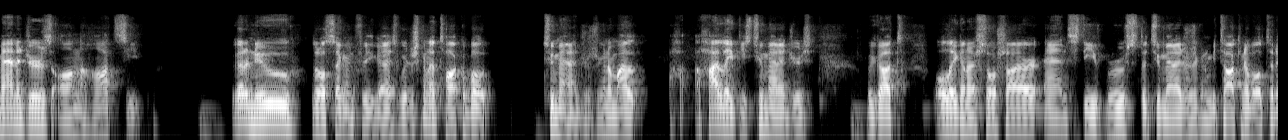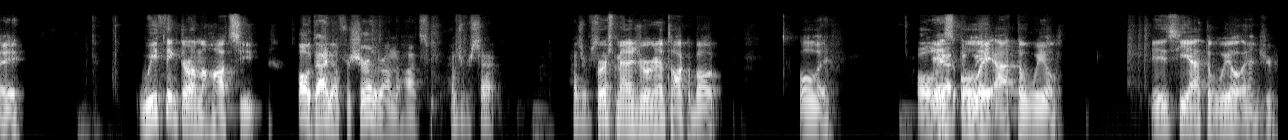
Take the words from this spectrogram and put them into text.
managers on the hot seat. We got a new little segment for you guys. We're just going to talk about two managers. We're going to highlight these two managers. We got Ole Gunnar Solskjaer and Steve Bruce, the two managers are going to be talking about today. We think they're on the hot seat. Oh, Daniel, for sure they're on the hot seat. 100%. 100%. First manager we're going to talk about, Ole. Ole Is at Ole wheel. at the wheel? Is he at the wheel, Andrew?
